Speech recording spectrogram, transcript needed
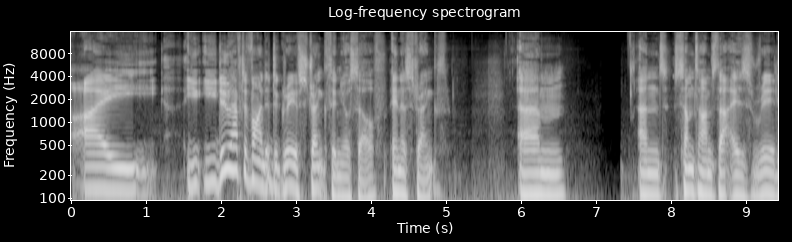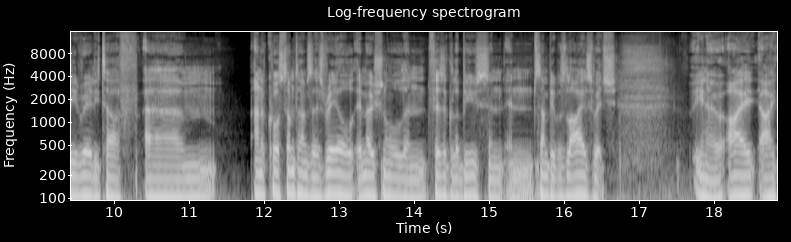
I, you, you do have to find a degree of strength in yourself, inner strength. Um, and sometimes that is really really tough. Um, and of course sometimes there's real emotional and physical abuse in, in some people's lives which you know I, I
